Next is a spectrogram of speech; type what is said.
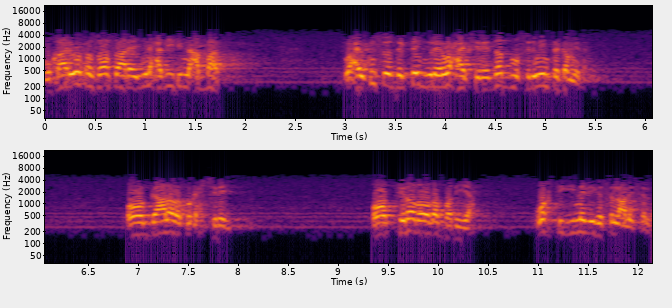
bukhaari wuxuu soo saaray min xadiid ibni cabbaas. Waxay ku soo degtay buu le waxaa jiray dad muslimiinta ka mid a oo gaalada ku dhex jiray oo tiradooda badiya waktigii nabiga sal lla lay slam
